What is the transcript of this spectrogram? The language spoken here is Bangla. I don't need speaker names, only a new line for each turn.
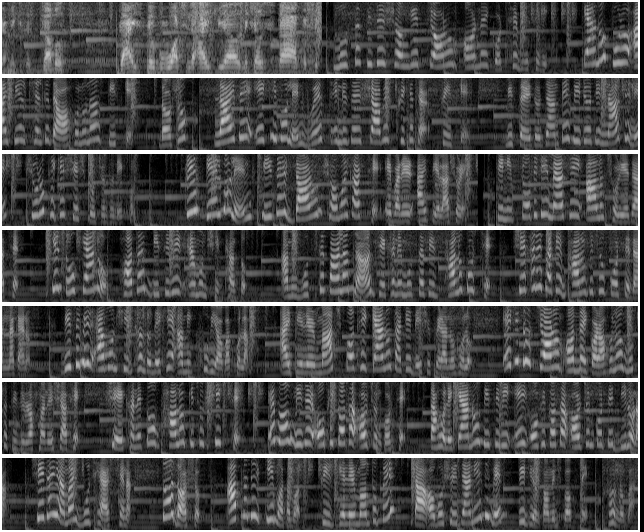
year, make it a double. Guys, still watching the IPL. Mitchell Stark for sure.
মুস্তাফিজের সঙ্গে চরম অন্যায় করছে বিসিবি কেন পুরো আইপিএল খেলতে দেওয়া হলো না ফিসকে দর্শক লাইভে একই বলেন ওয়েস্ট ইন্ডিজের সাবেক ক্রিকেটার ক্রিস গেল বিস্তারিত জানতে ভিডিওটি না টেনে শুরু থেকে শেষ পর্যন্ত দেখুন ক্রিস গেল বলেন ফিজের দারুণ সময় কাটছে এবারের আইপিএল আসরে তিনি প্রতিটি ম্যাচেই আলো ছড়িয়ে যাচ্ছেন কিন্তু কেন হঠাৎ বিসিবির এমন সিদ্ধান্ত? আমি বুঝতে পারলাম না যেখানে মুস্তাফিজ ভালো করছে, সেখানে তাকে ভালো কিছু করতে দেন না কেন। বিসিবির এমন সিদ্ধান্ত দেখে আমি খুবই অবাক হলাম। আইপিএল এর মাঝ পথে কেন তাকে দেশে ফেরানো হলো? এটি তো চরম অন্যায় করা হলো মুস্তাফিজুর রহমানের সাথে। সে এখানে তো ভালো কিছু শিখছে এবং নিজের অভিজ্ঞতা অর্জন করছে। তাহলে কেন বিসিবি এই অভিজ্ঞতা অর্জন করতে দিল না? সেটাই আমার বুঝে আসছে না। তো দর্শক, আপনাদের কি মতামত? ক্রিস গেলের মন্তব্যে তা অবশ্যই জানিয়ে দিবেন ভিডিওর কমেন্ট বক্সে। ধন্যবাদ।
